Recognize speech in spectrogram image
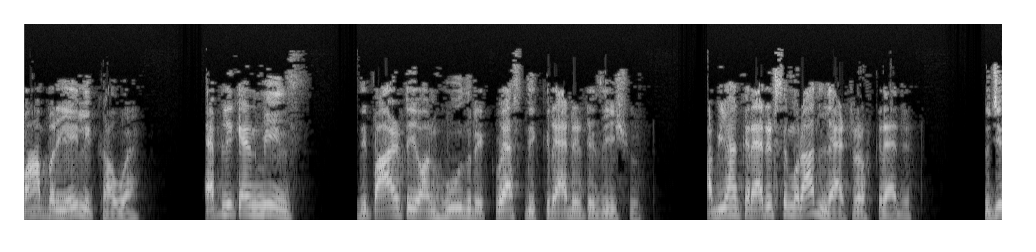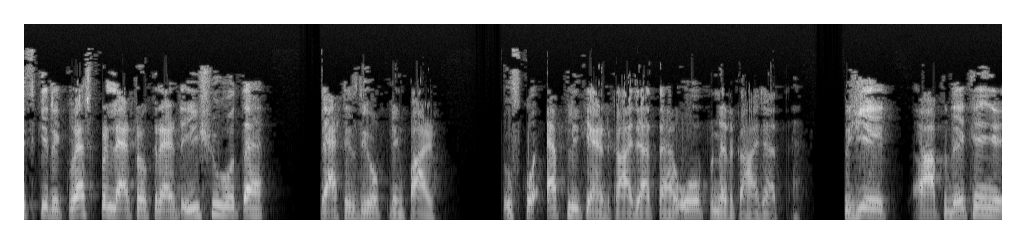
وہاں پر یہی لکھا ہوا ہے applicant means the party on whose request the credit is issued اب یہاں کریڈٹ سے مراد لیٹر آف کریڈٹ تو جس کی ریکویسٹ پر لیٹر آف کریڈٹ ایشو ہوتا ہے that is the opening part اس کو ایپلیکینٹ کہا جاتا ہے اوپنر کہا جاتا ہے تو یہ آپ دیکھیں گے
